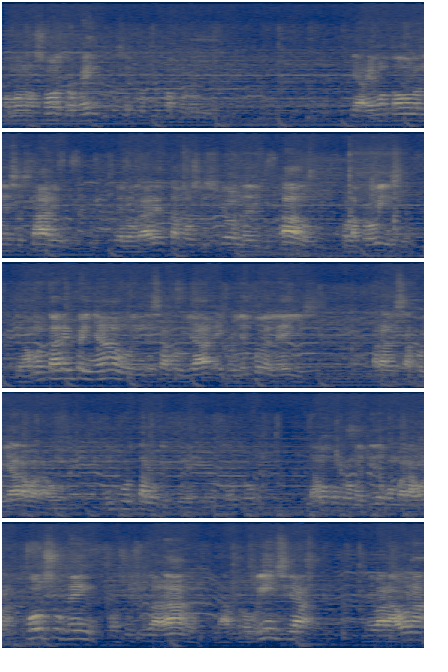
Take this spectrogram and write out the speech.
como nosotros, gente que se preocupa por ellos. Y haremos todo lo necesario de lograr esta posición de diputado por la provincia. Y vamos a estar empeñados en desarrollar el proyecto de leyes para desarrollar a Barahona. No importa lo que cueste, nosotros estamos comprometidos con Barahona, con su gente, con sus ciudadanos. La provincia de Barahona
